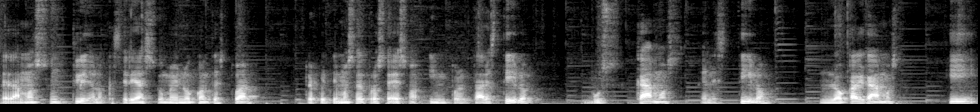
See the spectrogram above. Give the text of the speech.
Le damos un clic a lo que sería su menú contextual. Repetimos el proceso, importar estilo. Buscamos el estilo, lo cargamos y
